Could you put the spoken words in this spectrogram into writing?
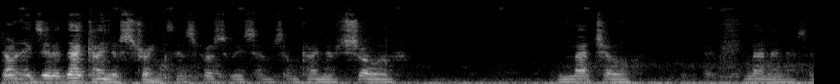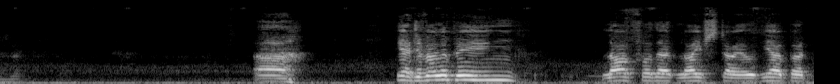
don't exhibit that kind of strength. There's supposed to be some, some kind of show of macho manliness, is it? Uh, yeah, developing love for that lifestyle, yeah, but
